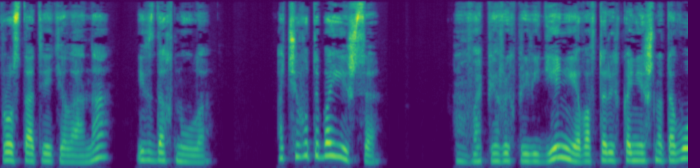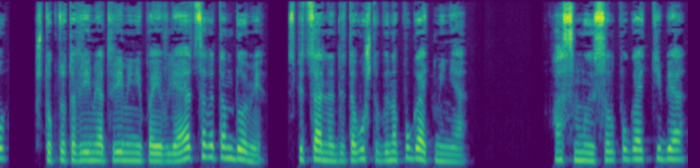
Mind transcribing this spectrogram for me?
просто ответила она и вздохнула. А чего ты боишься? Во-первых, привидений, а во-вторых, конечно, того, что кто-то время от времени появляется в этом доме, специально для того, чтобы напугать меня. А смысл пугать тебя?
